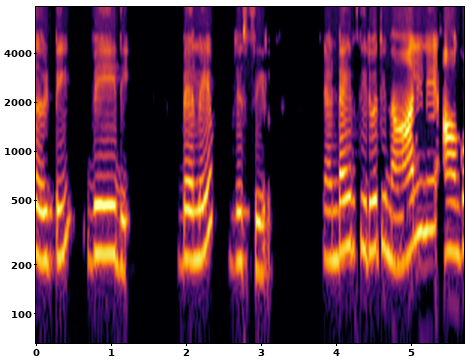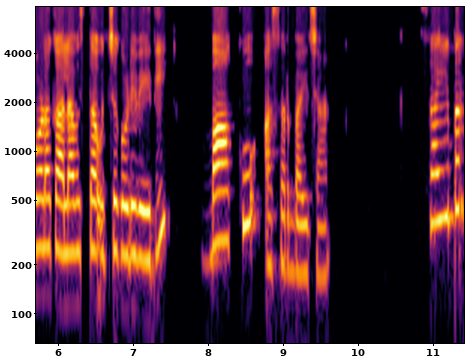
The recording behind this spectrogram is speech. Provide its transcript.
തേർട്ടീൻ വേദി ബെലേം ബ്രസീൽ. രണ്ടായിരത്തി ഇരുപത്തി നാലിലെ ആഗോള കാലാവസ്ഥ ഉച്ചകോടി വേദി ബാക്കു അസർബൈജാൻ. സൈബർ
